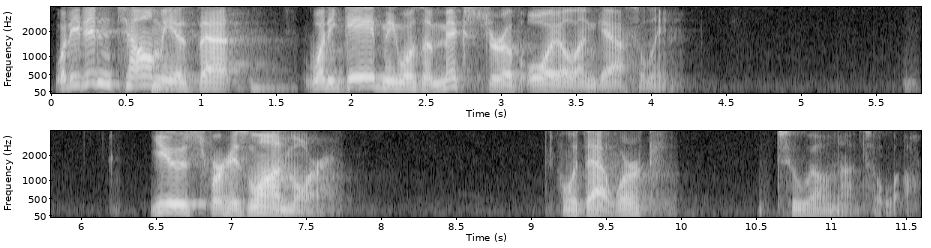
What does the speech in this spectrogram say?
What he didn't tell me is that what he gave me was a mixture of oil and gasoline used for his lawnmower. Would that work? Too well, not so well.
